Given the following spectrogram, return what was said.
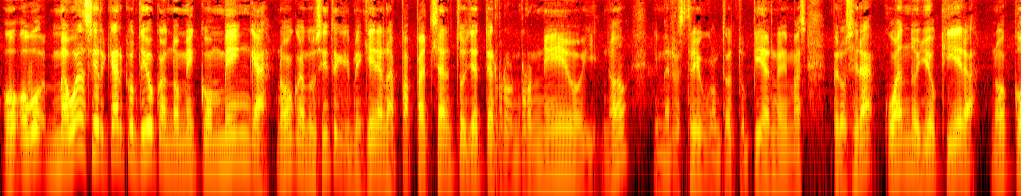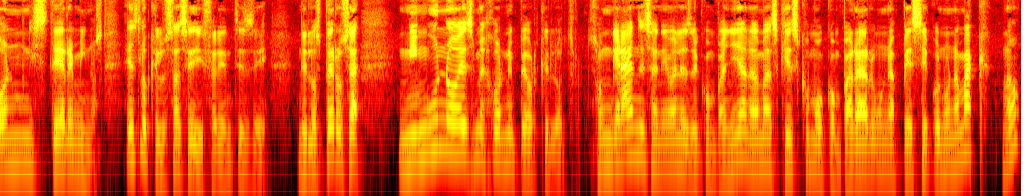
O, me voy a acercar contigo cuando me convenga, ¿no? Cuando siente que me quieran apapachar, entonces ya te ronroneo y, ¿no? Y me restrego contra tu pierna y demás. Pero será cuando yo quiera, ¿no? Con mis términos. Es lo que los hace diferentes de, de los perros. O sea, ninguno es mejor ni peor que el otro. Son grandes animales de compañía, nada más que es como comparar una PC con una Mac, ¿no?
